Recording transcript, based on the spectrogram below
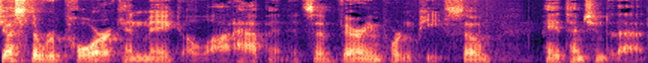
just the rapport can make a lot happen. It's a very important piece. So pay attention to that.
